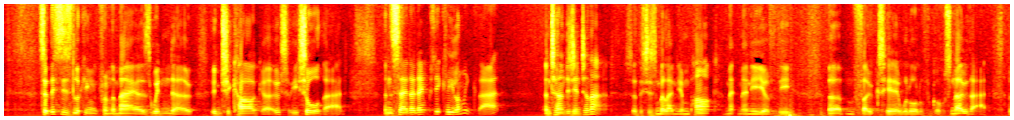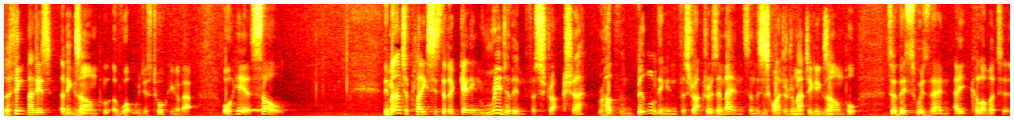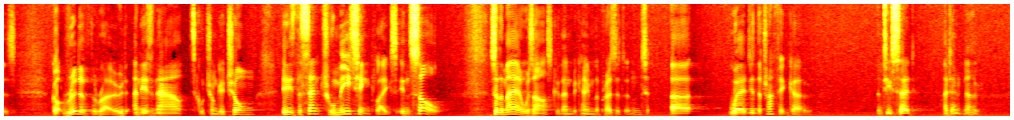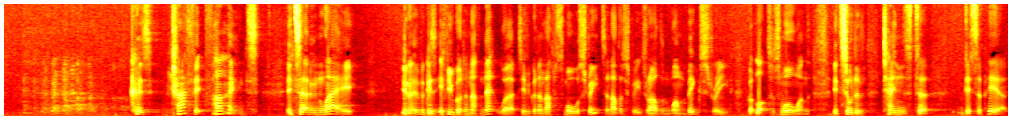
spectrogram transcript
So this is looking from the mayor's window in Chicago, so he saw that. and said, I don't particularly like that, and turned it into that. So this is Millennium Park. Met many of the urban folks here will all, of course, know that. But I think that is an example of what we're just talking about. Or here, Seoul. The amount of places that are getting rid of infrastructure rather than building infrastructure is immense, and this is quite a dramatic example. So this was then eight kilometers, got rid of the road, and is now, it's called Cheonggyecheon, is the central meeting place in Seoul. So the mayor was asked, who then became the president, uh, where did the traffic go? And he said, I don't know. Because traffic finds its own way. You know, because if you've got enough networks, if you've got enough small streets and other streets rather than one big street, got lots of small ones, it sort of tends to disappear.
